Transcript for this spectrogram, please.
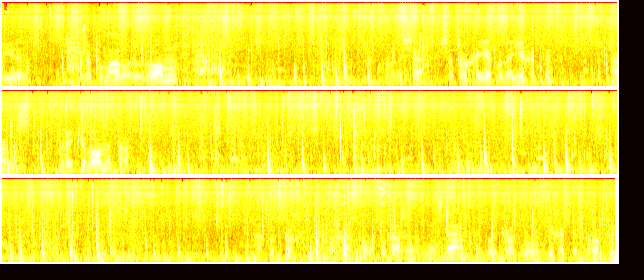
Їдемо вже помалу додому. Але ще, ще трохи є куди їхати, певно 3 кілометри. А тут знову покажу містер, бо якраз будемо їхати в попри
